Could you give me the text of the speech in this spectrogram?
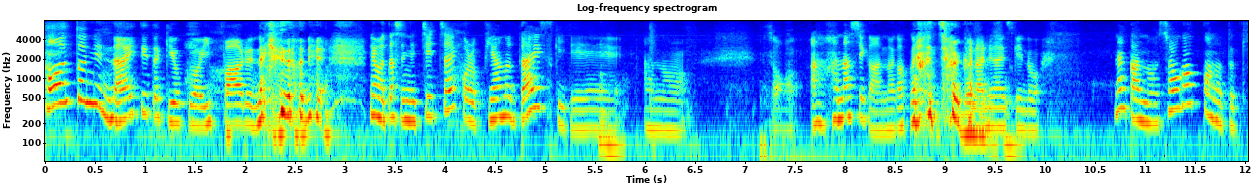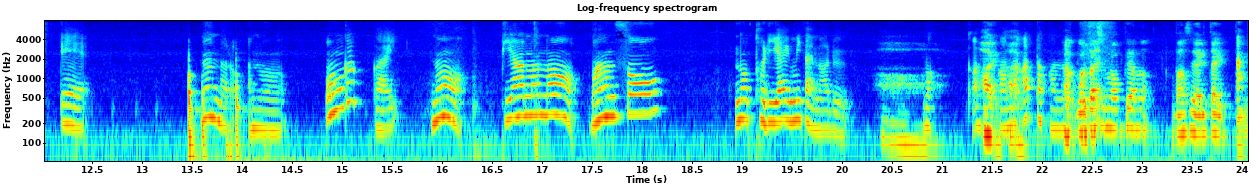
本当にね泣いてた記憶はいっぱいあるんだけどね。でも私ねちっちゃい頃ピアノ大好きで、あのそうあ話が長くなっちゃうからあれなんですけどなんかあの小学校の時ってなんだろうあの音楽会のピアノの伴奏の取り合いみたいのあるあー。あったかな、はいはい。あったかな？あ私もピアノ伴奏やりたいっていあう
